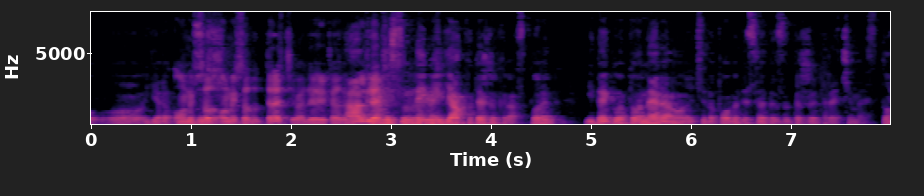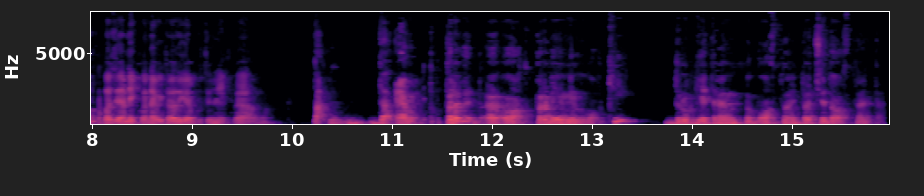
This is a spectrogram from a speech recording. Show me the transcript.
uh, jer ako Oni budu sad, oni sad od treće, valjda, ili četvrte. ali ja mislim da imaju jako težak raspored i da je gotovo nerealno da će da pobede sve da zadrže treće mesto. A pazi, ja niko ne bi htio da igra protiv njih, realno. Pa, da, evo, prvi, ovako, prvi je Milwaukee, drugi je trenutno Boston i to će da ostane tako.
